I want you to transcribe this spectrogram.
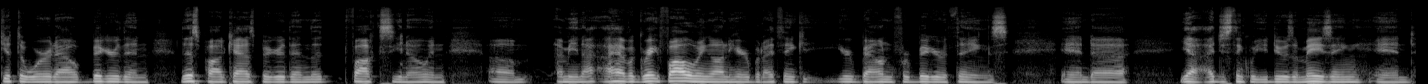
get the word out bigger than this podcast, bigger than the Fox, you know, and um I mean, I, I have a great following on here, but I think you're bound for bigger things. And uh, yeah, I just think what you do is amazing. And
